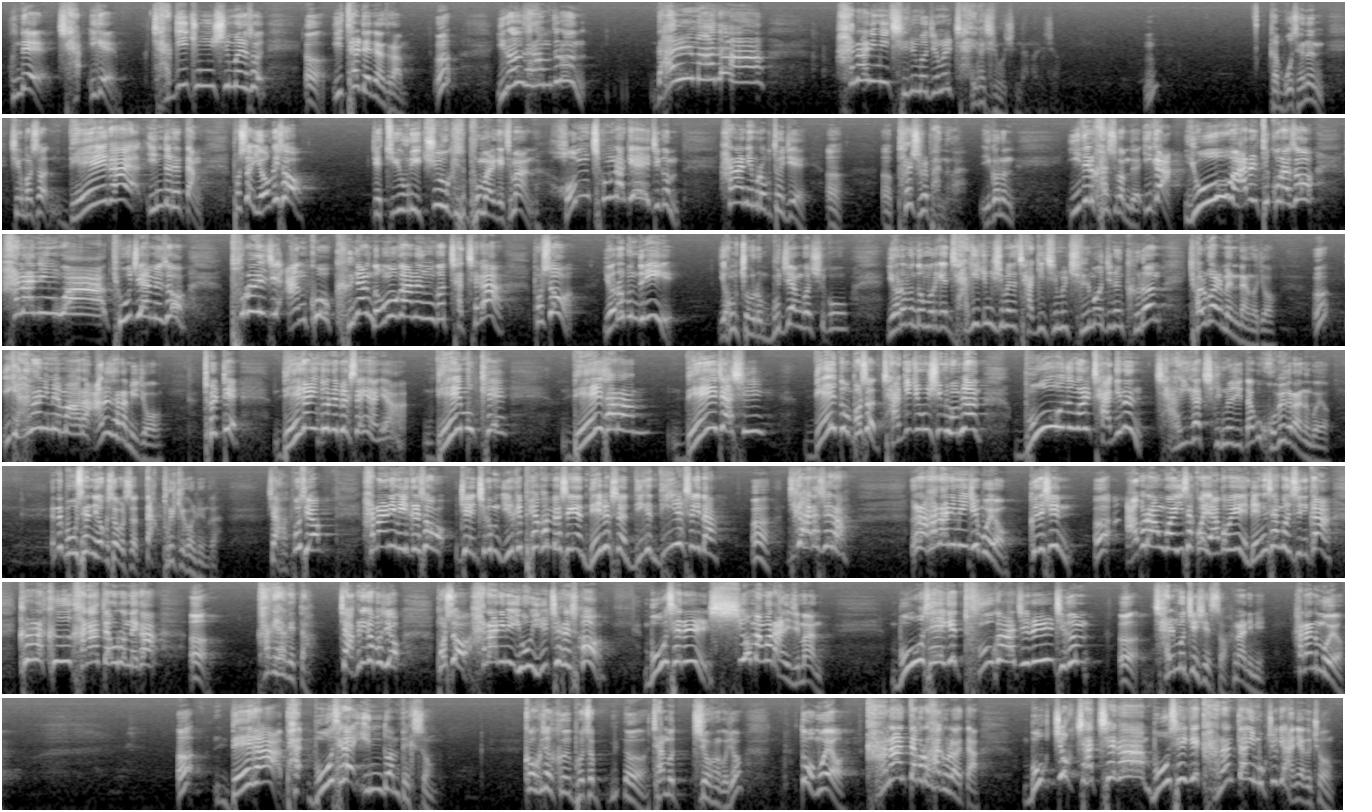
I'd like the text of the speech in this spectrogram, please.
근데 자, 이게 자기 중심에서 어, 이탈되는 사람, 어? 이런 사람들은 날마다 하나님이 짊어짐을 자기가 짊어진단 말이죠. 응? 그러니까 모세는 지금 벌써 내가 인도의 땅, 벌써 여기서 이제 뒤 우리 쭉 보면 알겠지만 엄청나게 지금 하나님으로부터 이제 어, 어, 프레셔를 받는 거야. 이거는 이대로 갈 수가 없는 거예요. 그러니까 요 말을 듣고 나서 하나님과 교제하면서 풀어내지 않고 그냥 넘어가는 것 자체가 벌써 여러분들이 영적으로 무지한 것이고 여러분도 모르게 자기 중심에서 자기 짐을 짊어지는 그런 결과를 맺는다는 거죠. 어? 이게 하나님의 마음을 아는 사람이죠. 절대 내가 인도는 백성이 아니야. 내 목회, 내 사람, 내 자식, 내 돈 벌써 자기 중심이 오면 모든 걸 자기는 자기가 책임져있다고 고백을 하는 거예요. 근데 모세는 여기서 벌써 딱 브레이크 걸리는 거야. 자 보세요. 하나님이 그래서 이제 지금 이렇게 폐역한 백성이 내 백성이야. 네가 네 백성이다. 어, 네가 알아서 해라. 그러나 하나님이 이제 뭐요? 그 대신 어, 아브라함과 이삭과 야곱에게 맹세한 걸 있으니까 그러나 그 가나안 땅으로 내가 어, 가게 하겠다. 자, 그러니까 보세요. 벌써 하나님이 요 일절에서 모세를 시험한 건 아니지만 모세에게 두 가지를 지금 어, 잘못 제시했어. 하나님이. 하나는 뭐예요? 어? 내가 바, 모세가 인도한 백성. 거기서 그 벌써 어, 잘못 지적한 거죠. 또 뭐예요? 가나안 땅으로 가기로 했다. 목적 자체가 모세에게 가나안 땅이 목적이 아니야, 그렇죠?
